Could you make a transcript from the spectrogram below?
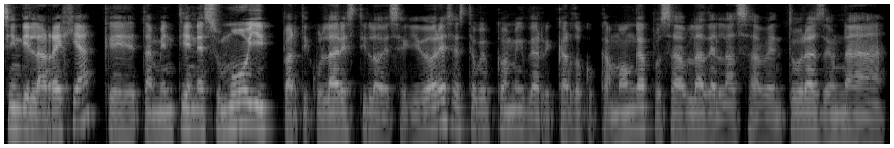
Cindy la Regia, que también tiene su muy particular estilo de seguidores. Este webcómic de Ricardo Cucamonga, pues habla de las aventuras de una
